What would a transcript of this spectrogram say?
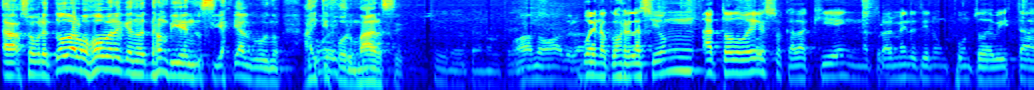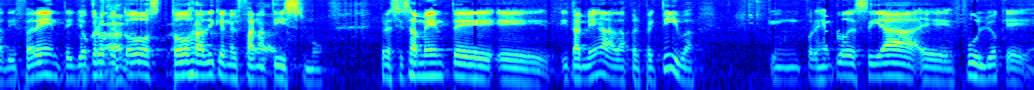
ah, sobre todo a los jóvenes que nos están viendo, si hay alguno, hay que formarse. Ah, no. Bueno, con relación a todo eso, cada quien naturalmente tiene un punto de vista diferente. Yo creo que Claro, todos, todos radican en el fanatismo, precisamente, eh, y también a la perspectiva. quien, por ejemplo, decía eh, Fulvio que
